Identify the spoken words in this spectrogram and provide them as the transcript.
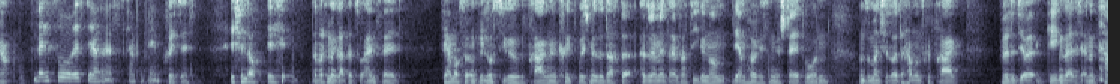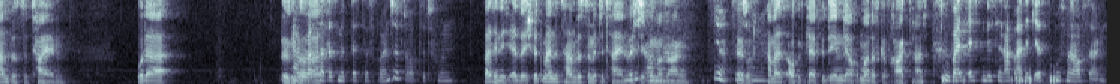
Ja, Wenn es so ist, ja, dann ist es kein Problem. richtig. Ich finde auch, ich, was mir gerade dazu einfällt, wir haben auch so irgendwie lustige Fragen gekriegt, wo ich mir so dachte, also wir haben jetzt einfach die genommen, die am häufigsten gestellt wurden. Und so manche Leute haben uns gefragt, würdet ihr gegenseitig eine Zahnbürste teilen? Oder irgend aber was sowas. hat das mit bester Freundschaft auch zu tun? Weiß ich nicht. Also ich würde meine Zahnbürste mit dir teilen, möchte ich nur mal sagen. Ja, Sehr gut. Haben wir das auch geklärt für den, der auch immer das gefragt hat. Wobei es echt ein bisschen abartig ist, muss man auch sagen.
